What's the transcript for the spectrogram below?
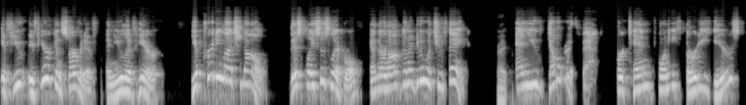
if you if you're a conservative and you live here, you pretty much know this place is liberal and they're not going to do what you think. Right. And you've dealt with that for 10, 20, 30 years.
